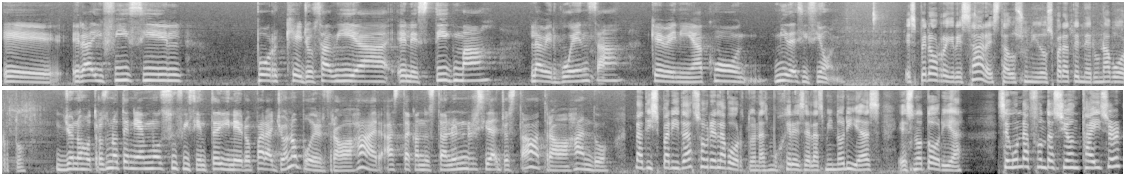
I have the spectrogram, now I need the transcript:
Eh, era difícil porque yo sabía el estigma, la vergüenza que venía con mi decisión. Espero regresar a Estados Unidos para tener un aborto yo nosotros no teníamos suficiente dinero para yo no poder trabajar. Hasta cuando estaba en la universidad yo estaba trabajando. La disparidad sobre el aborto en las mujeres de las minorías es notoria. Según la Fundación Kaiser,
